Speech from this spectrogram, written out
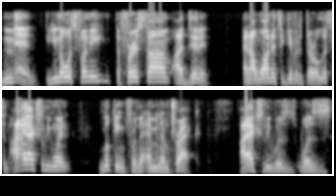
Man, you know what's funny? The first time I didn't, and I wanted to give it a thorough listen. I actually went looking for the Eminem track. I actually was was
